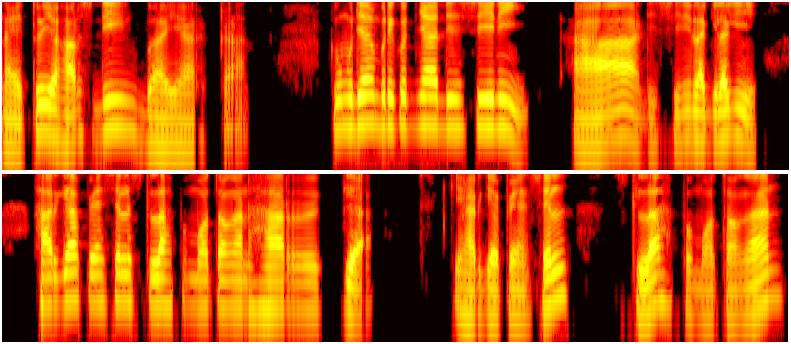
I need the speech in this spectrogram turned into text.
Nah, itu yang harus dibayarkan. Kemudian berikutnya di sini. Ah, di sini lagi-lagi. Harga pensil setelah pemotongan harga. Oke, harga pensil setelah pemotongan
